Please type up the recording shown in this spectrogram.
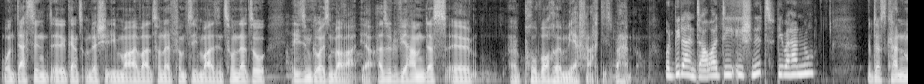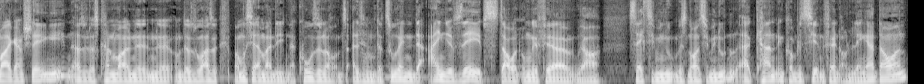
Und das sind äh, ganz unterschiedliche Mal, waren es 150 Mal, sind es 100 so in diesem Größenbereich. Ja, also wir haben das äh, pro Woche mehrfach, diese Behandlung. Und wie lange dauert die E-Schnitt, die Behandlung? Das kann mal ganz schnell gehen, also das kann mal eine, eine Untersuchung, also man muss ja immer die Narkose noch und alles dazu rechnen. Der Eingriff selbst dauert ungefähr ja 60 Minuten bis 90 Minuten. Er kann in komplizierten Fällen auch länger dauern,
